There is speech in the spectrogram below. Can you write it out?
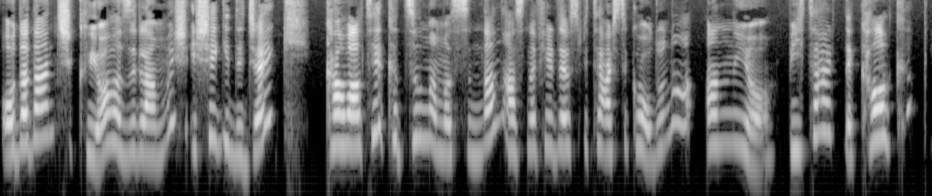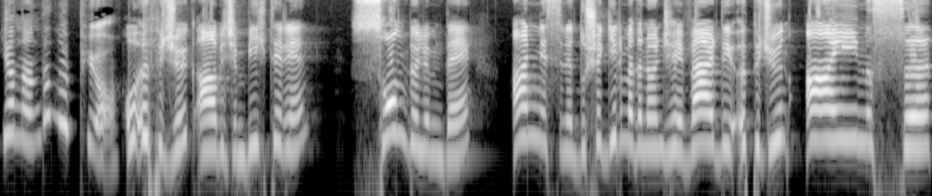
odadan çıkıyor hazırlanmış işe gidecek. Kahvaltıya katılmamasından aslında Firdevs bir terslik olduğunu anlıyor. Bihter de kalkıp yanından öpüyor. o öpücük abicim Bihter'in son bölümde annesine duşa girmeden önce verdiği öpücüğün aynısı.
